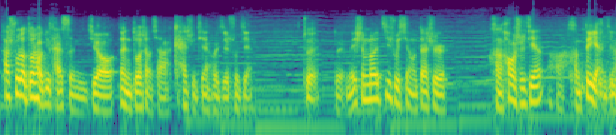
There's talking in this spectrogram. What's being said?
他说了多少句台词，你就要摁多少下开始键和结束键。对对，没什么技术性，但是很耗时间啊，很费眼睛。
